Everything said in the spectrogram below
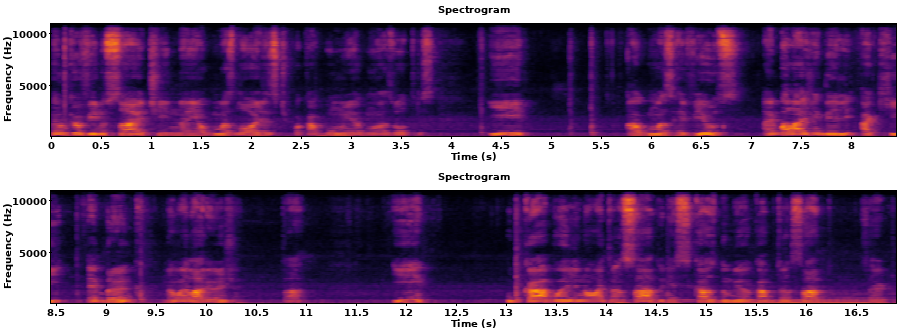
pelo que eu vi no site, em algumas lojas, tipo a Kabum e algumas outras, e algumas reviews, a embalagem dele aqui é branca, não é laranja, tá? E o cabo ele não é trançado, nesse caso do meu é cabo trançado, certo?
